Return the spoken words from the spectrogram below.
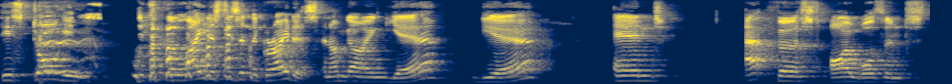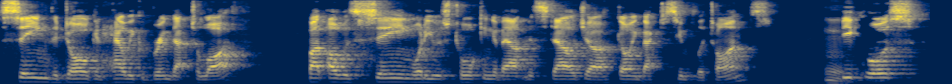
this dog is. It's the latest, isn't the greatest." And I'm going, "Yeah, yeah." And at first, I wasn't seeing the dog and how we could bring that to life, but I was seeing what he was talking about nostalgia, going back to simpler times. Mm. Because,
